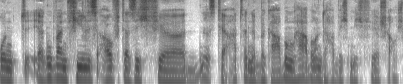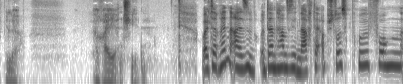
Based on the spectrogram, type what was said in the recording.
Und irgendwann fiel es auf, dass ich für das Theater eine Begabung habe und da habe ich mich für Schauspielerei entschieden. Walter Renneisen, und dann haben Sie nach der Abschlussprüfung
